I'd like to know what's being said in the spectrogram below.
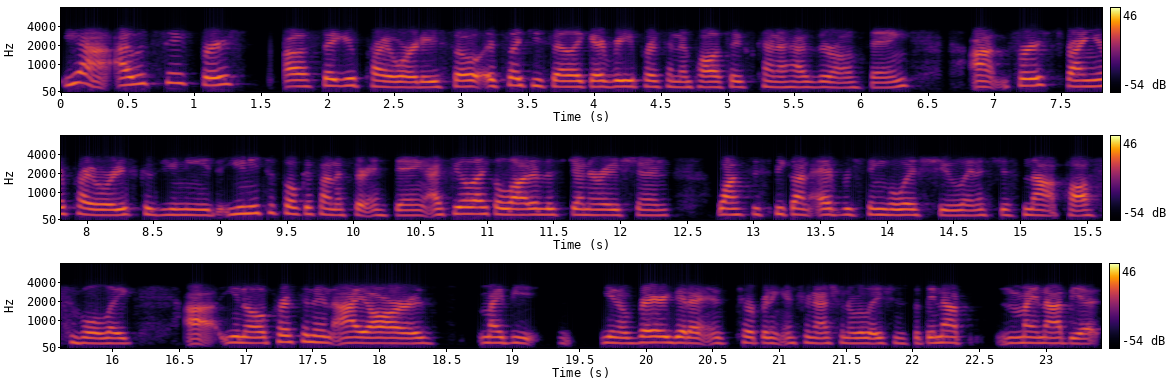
Yeah, I would say first uh, set your priorities. So it's like you said, like every person in politics kind of has their own thing. Um, first, find your priorities because you need you need to focus on a certain thing. I feel like a lot of this generation wants to speak on every single issue, and it's just not possible. Like, uh, you know, a person in IRs might be, you know, very good at interpreting international relations, but they not might not be at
